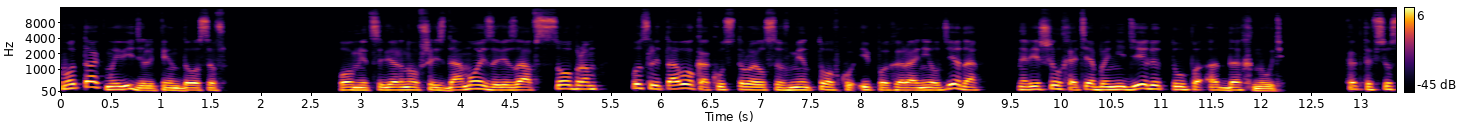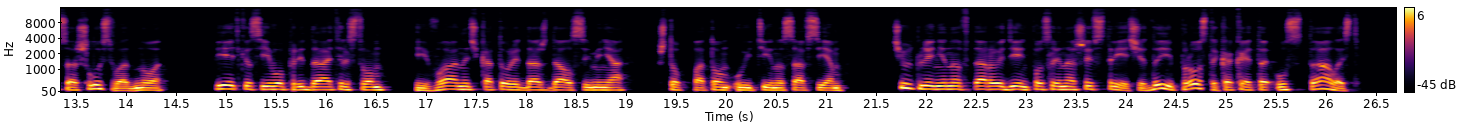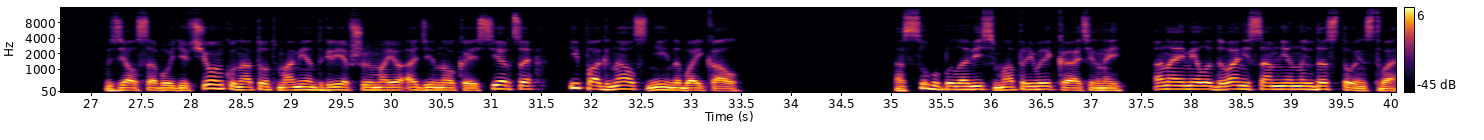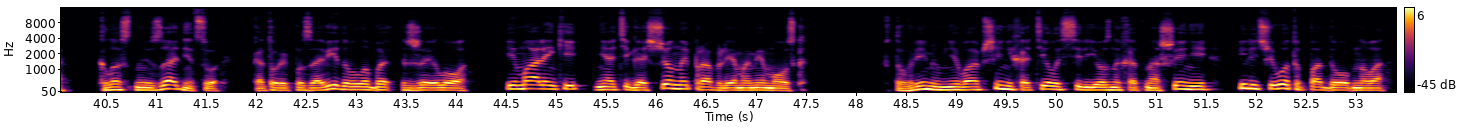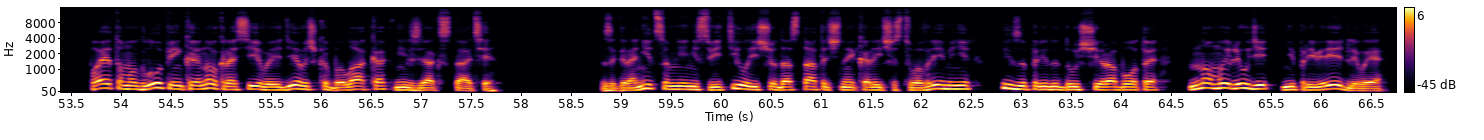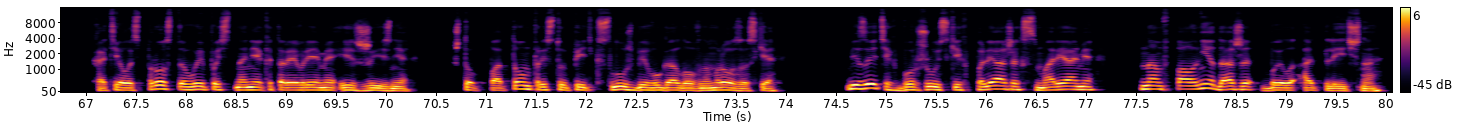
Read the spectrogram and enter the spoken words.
Вот так мы видели пиндосов. Помнится, вернувшись домой, завязав с собром, после того, как устроился в ментовку и похоронил деда, решил хотя бы неделю тупо отдохнуть. Как-то все сошлось в одно. Петька с его предательством, Иваныч, который дождался меня, чтоб потом уйти насовсем. Чуть ли не на второй день после нашей встречи, да и просто какая-то усталость. Взял с собой девчонку, на тот момент гревшую мое одинокое сердце, и погнал с ней на Байкал. Особо была весьма привлекательной, она имела два несомненных достоинства – классную задницу, которой позавидовала бы Джейло, и маленький, неотягощенный проблемами мозг. В то время мне вообще не хотелось серьезных отношений или чего-то подобного, поэтому глупенькая, но красивая девочка была как нельзя кстати. За границей мне не светило еще достаточное количество времени из-за предыдущей работы, но мы люди непривередливые – Хотелось просто выпасть на некоторое время из жизни, чтобы потом приступить к службе в уголовном розыске. Без этих буржуйских пляжей с морями нам вполне даже было отлично.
